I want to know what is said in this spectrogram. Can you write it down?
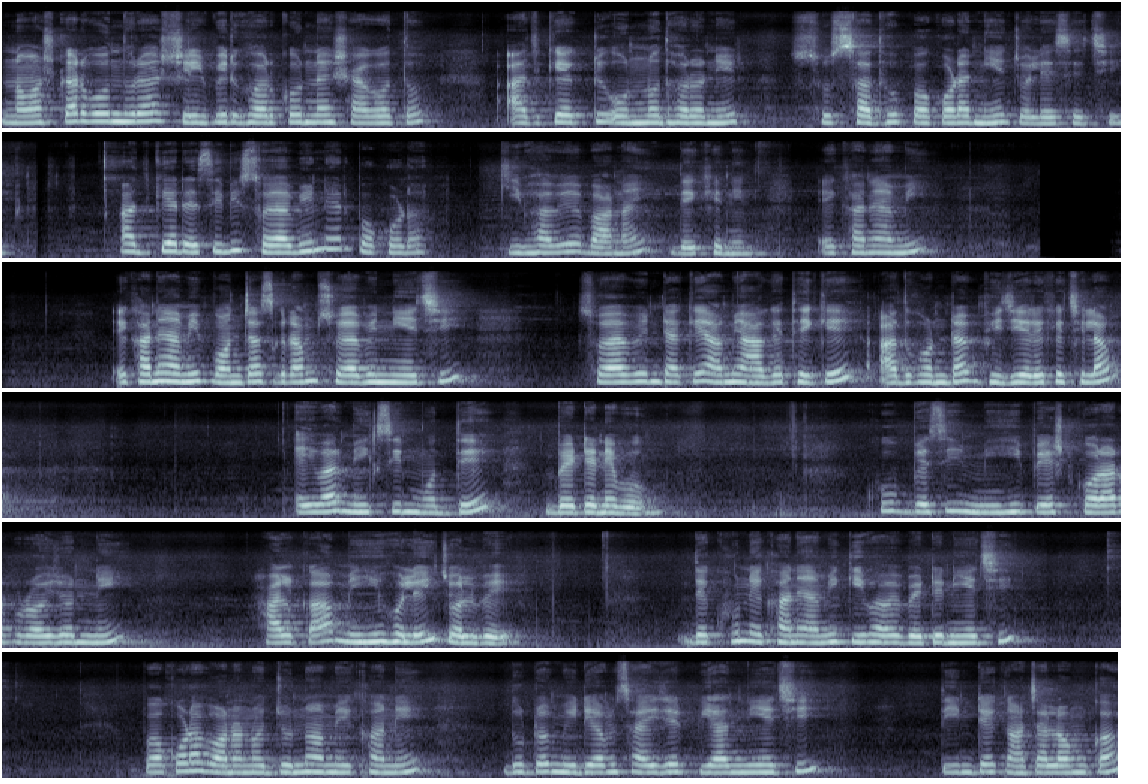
নমস্কার বন্ধুরা শিল্পীর ঘর কন্যায় স্বাগত। আজকে একটি অন্য ধরনের সুস্বাদু পকোড়া নিয়ে চলে এসেছি। আজকের রেসিপি সয়াবিনের পকোড়া। কীভাবে বানাই দেখে নিন। এখানে আমি এখানে আমি পঞ্চাশ গ্রাম সয়াবিন নিয়েছি। সয়াবিনটাকে আমি আগে থেকে আধ ঘণ্টা ভিজিয়ে রেখেছিলাম। এইবার মিক্সির মধ্যে বেটে নেব। খুব বেশি মিহি পেস্ট করার প্রয়োজন নেই, হালকা মিহি হলেই চলবে। দেখুন এখানে আমি কীভাবে বেটে নিয়েছি। পকোড়া বানানোর জন্য আমি এখানে দুটো মিডিয়াম সাইজের পেঁয়াজ নিয়েছি, তিনটে কাঁচা লঙ্কা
